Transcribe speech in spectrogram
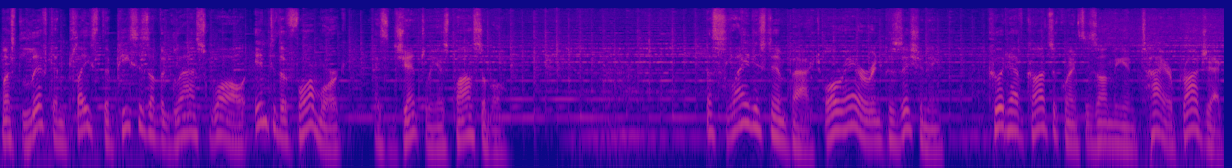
must lift and place the pieces of the glass wall into the formwork as gently as possible. The slightest impact or error in positioning could have consequences on the entire project.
